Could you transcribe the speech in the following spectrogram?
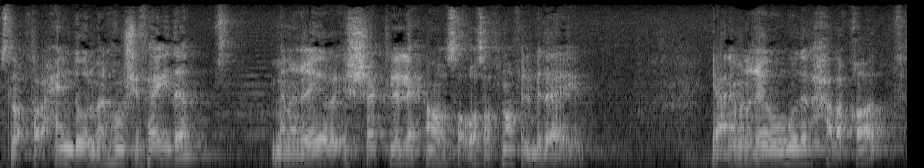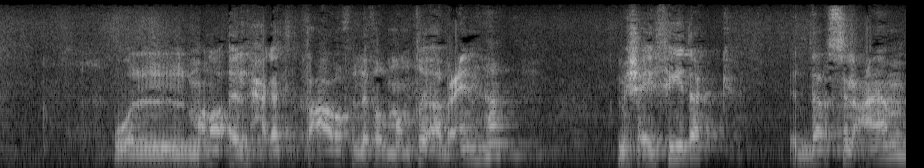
بس الاقتراحين دول ملهمش فايدة من غير الشكل اللي إحنا وصفناه في البداية. يعني من غير وجود الحلقات والحاجات التعارف اللي في المنطقة بعينها مش هيفيدك الدرس العام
